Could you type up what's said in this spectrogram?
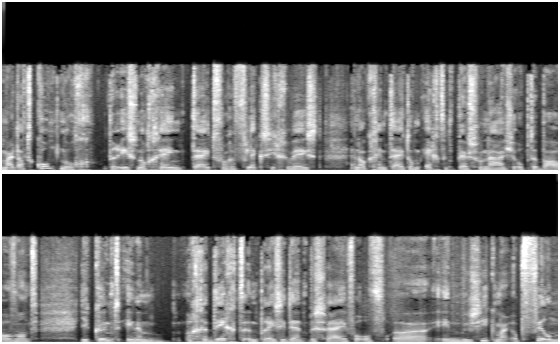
maar dat komt nog. Er is nog geen tijd voor reflectie geweest... en ook geen tijd om echt een personage op te bouwen. Want je kunt in een, gedicht een president beschrijven... of uh, in muziek, maar op film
